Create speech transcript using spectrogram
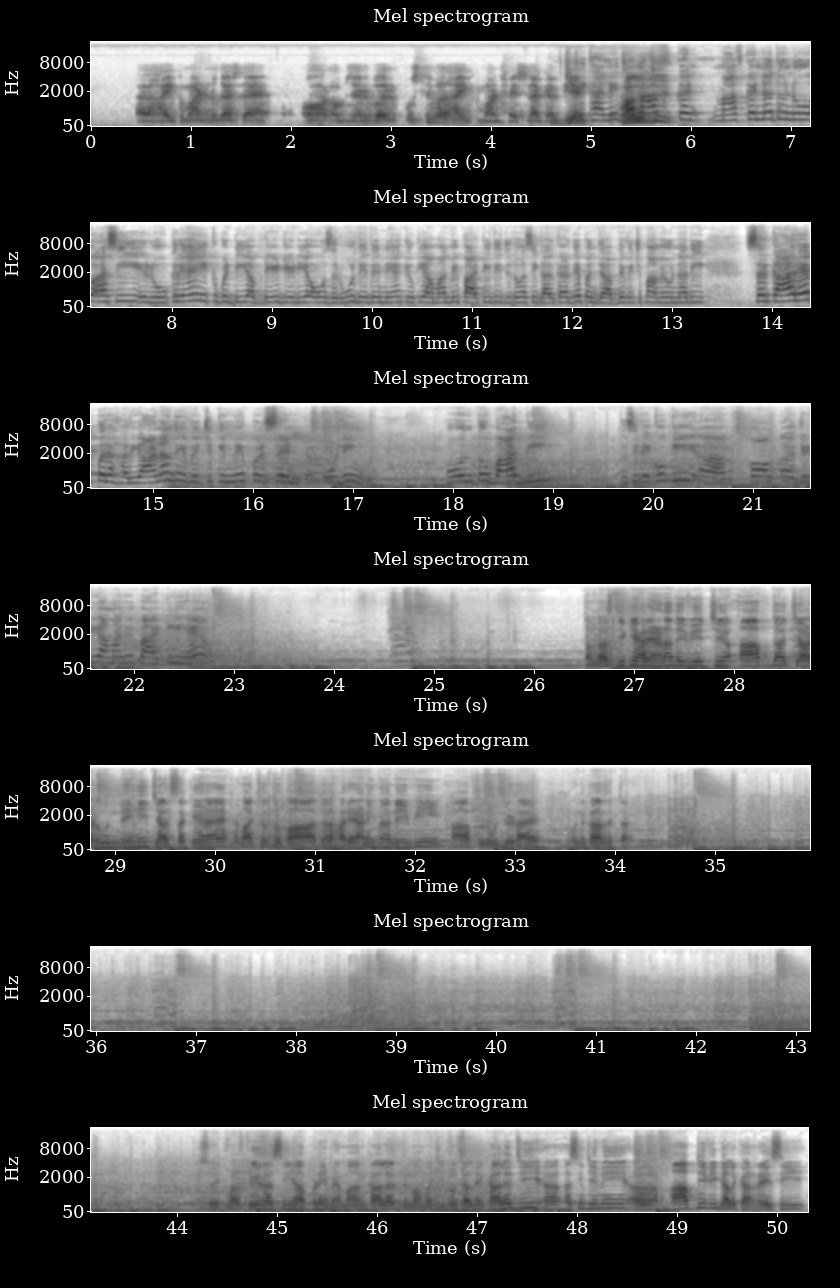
ਹਾਈ ਕਮਾਂਡ ਨੂੰ ਦੱਸਦਾ ਹੈ ਔਰ ਆਬਜ਼ਰਵਰ ਉਸ ਤੋਂ ਬਾਅਦ ਹਾਈ ਕਮਾਂਡ ਫੈਸਲਾ ਕਰਦੀ ਹੈ। ਜੀ ਖਾਲਿਦ ਜੀ ਮਾਫ ਜੀ- ਕਰ ਮਾਫ ਕਰਨਾ ਤੁਹਾਨੂੰ ਅਸੀਂ ਰੋਕ ਰਹੇ ਹਾਂ। ਇੱਕ ਵੱਡੀ ਅਪਡੇਟ ਜਿਹੜੀ ਆ ਉਹ ਜ਼ਰੂਰ ਦੇ ਦਿੰਦੇ ਹਾਂ ਕਿਉਂਕਿ ਆਮ ਆਦਮੀ ਪਾਰਟੀ ਦੀ ਜਦੋਂ ਅਸੀਂ ਗੱਲ ਕਰਦੇ ਹਾਂ ਪੰਜਾਬ ਦੇ ਵਿੱਚ ਭਾਵੇਂ ਉਹਨਾਂ ਦੀ ਸਰਕਾਰ ਹੈ ਪਰ ਹਰਿਆਣਾ ਦੇ ਵਿੱਚ ਕਿੰਨੇ ਪਰਸੈਂਟ ਪੋਲਿੰਗ ਹੋਣ ਤੋਂ ਬਾਅਦ ਵੀ ਤੁਸੀਂ ਦੇਖੋ ਕਿ ਜਿਹੜੀ ਆਮ ਆਦਮੀ ਪਾਰਟੀ ਹੈ ਤਾਂ ਦੱਸ ਦਈਏ ਕਿ ਹਰਿਆਣਾ ਦੇ ਵਿੱਚ ਆਪ ਦਾ ਝਾੜੂ ਨਹੀਂ ਚੱਲ ਸਕਿਆ ਹੈ। ਹਿਮਾਚਲ ਤੋਂ ਬਾਅਦ ਹਰਿਆਣਵੀਆਂ ਨੇ ਵੀ ਆਪ ਨੂੰ ਜਿਹੜਾ ਹੈ ਉਹ ਨਕਾਰ ਦਿੱਤਾ ਹੈ। ਸੋ ਇੱਕ ਵਾਰ ਫਿਰ ਅਸੀਂ ਆਪਣੇ ਮਹਿਮਾਨ ਖਾਲਦ, ਮੁਹੰਮਦ ਜੀ ਕੋਲ ਚੱਲਦੇ ਹਾਂ। ਖਾਲਦ ਜੀ ਅਸੀਂ ਜਿਵੇਂ ਆਪ ਦੀ ਵੀ ਗੱਲ ਕਰ ਰਹੇ ਸੀ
